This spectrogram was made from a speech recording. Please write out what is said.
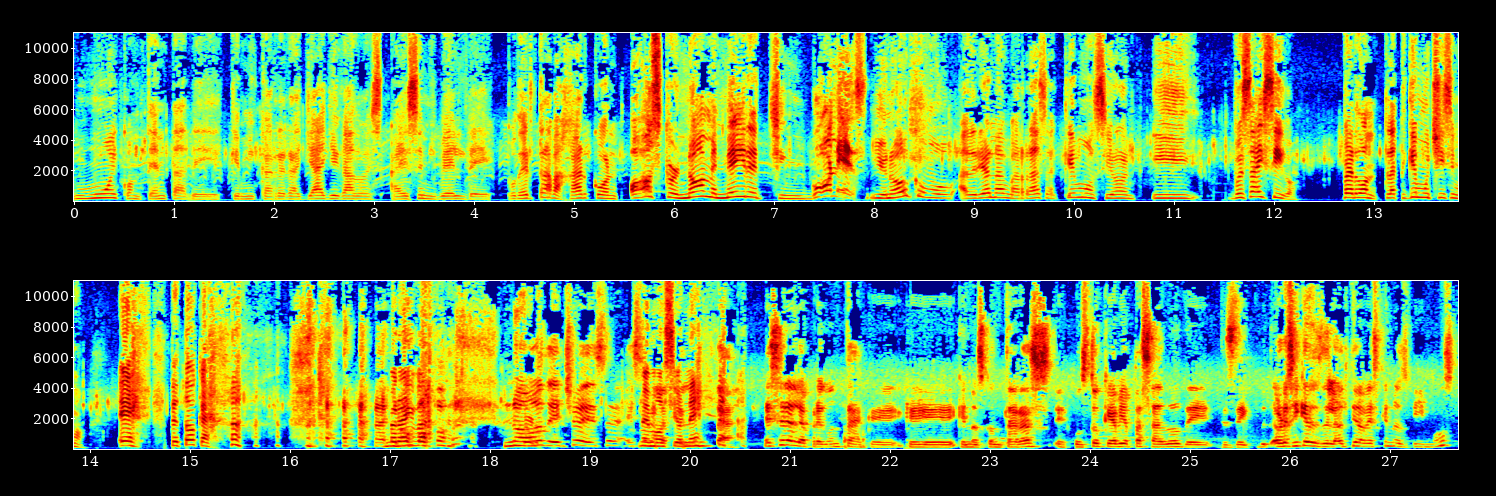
muy contenta de que mi carrera ya ha llegado a ese nivel de poder trabajar con Oscar nominated chingones, you know, como Adriana Barraza, qué emoción. Y pues ahí sigo. Perdón, platiqué muchísimo. Eh, te toca. Pero ahí va. No, de hecho, esa, me emocioné. esa era la pregunta que, que, nos contaras eh, justo qué había pasado de, desde, ahora sí que desde la última vez que nos vimos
